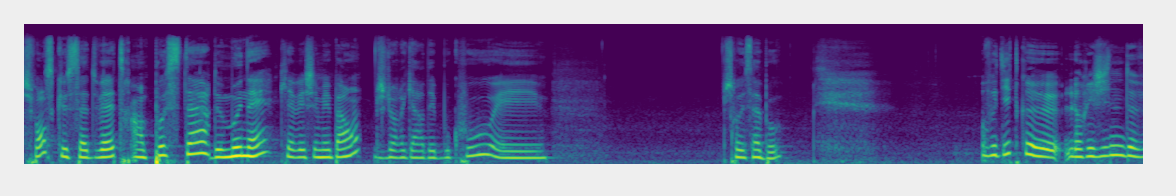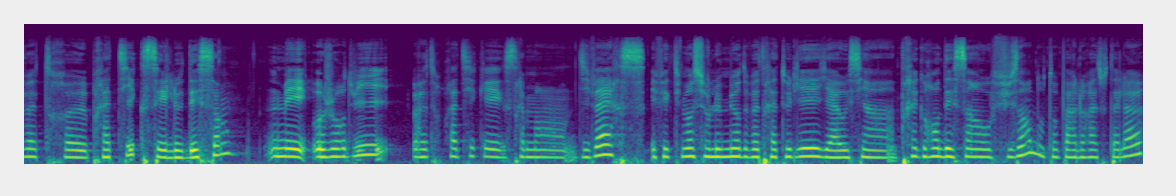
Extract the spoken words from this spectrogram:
Je pense que ça devait être un poster de Monet qu'il y avait chez mes parents. Je le regardais beaucoup et je trouvais ça beau. Vous dites que l'origine de votre pratique, c'est le dessin, mais aujourd'hui, votre pratique est extrêmement diverse. Effectivement, sur le mur de votre atelier, il y a aussi un très grand dessin au fusain dont on parlera tout à l'heure.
